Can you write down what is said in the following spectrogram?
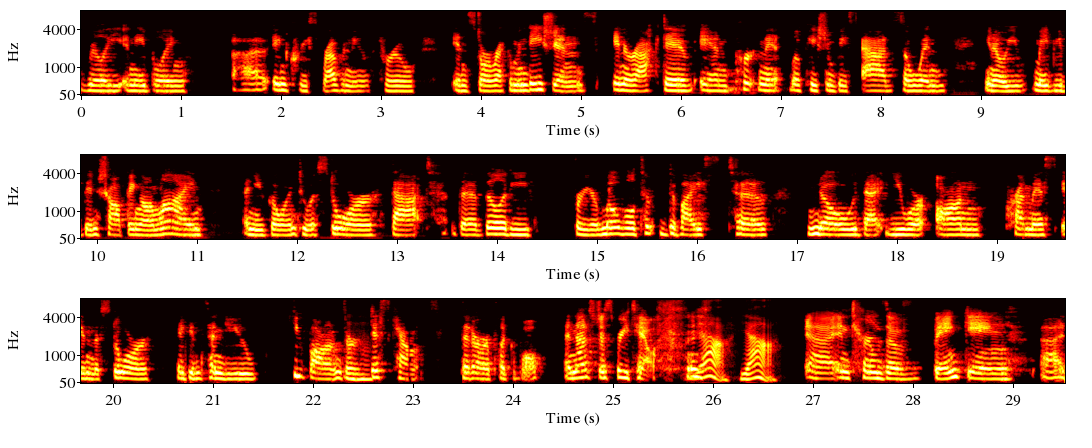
really enabling uh, increased revenue through in-store recommendations, interactive and pertinent location-based ads. So when you know, you maybe been shopping online and you go into a store that the ability for your mobile t- device to know that you are on premise in the store, they can send you coupons or mm-hmm. discounts that are applicable. And that's just retail. yeah, yeah. Uh, in terms of banking, uh,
